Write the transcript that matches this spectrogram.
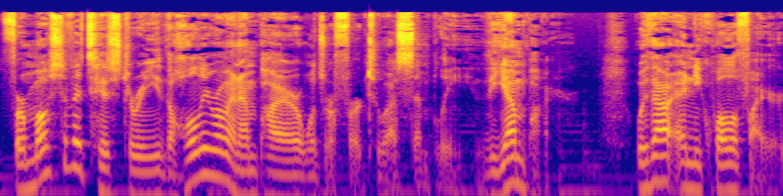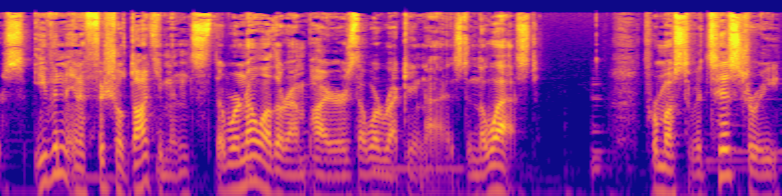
For most of its history, the Holy Roman Empire was referred to as simply the Empire without any qualifiers. Even in official documents, there were no other empires that were recognized in the West. For most of its history,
